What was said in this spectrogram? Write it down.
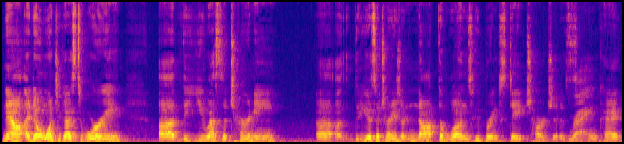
Now, I don't want you guys to worry. Uh, the U.S. attorney, uh, the U.S. attorneys are not the ones who bring state charges. Right. Okay.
